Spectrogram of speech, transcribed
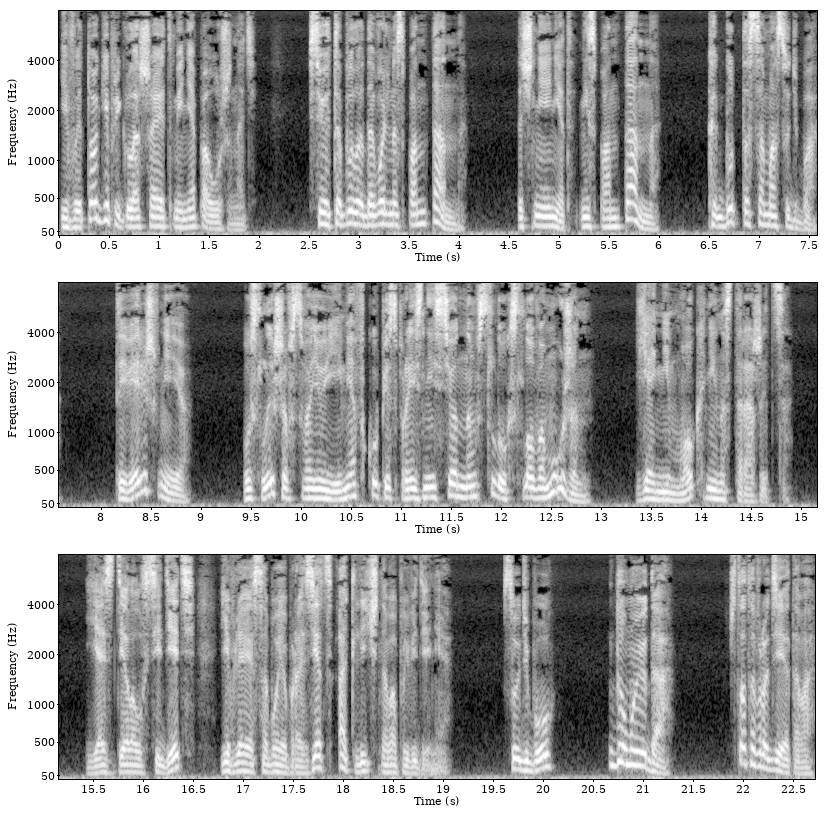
и в итоге приглашает меня поужинать. Все это было довольно спонтанно. Точнее, нет, не спонтанно, как будто сама судьба. Ты веришь в нее? Услышав свое имя в купе с произнесенным вслух словом «ужин», я не мог не насторожиться. Я сделал сидеть, являя собой образец отличного поведения. Судьбу? Думаю, да. Что-то вроде этого,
